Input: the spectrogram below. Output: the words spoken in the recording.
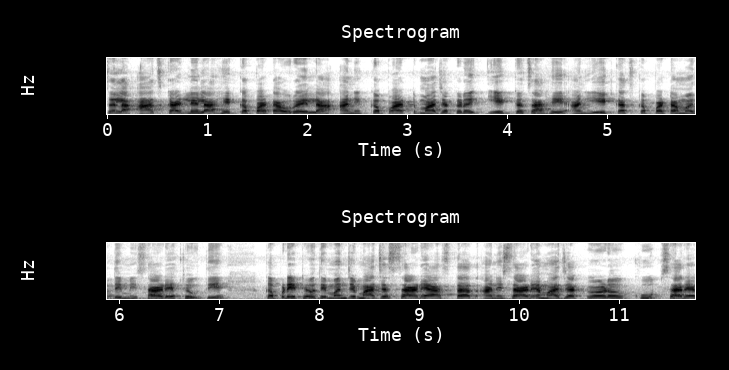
चला आज काढलेला आहे कपाट आवरायला. आणि कपाट माझ्याकडे एकच आहे आणि एकाच कपाटामध्ये मी साड्या ठेवते. कपडे ठेवते. म्हणजे माझ्या साड्या असतात आणि साड्या माझ्याकडं खूप साऱ्या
